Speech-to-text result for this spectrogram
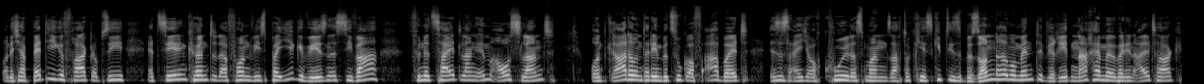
Und ich habe Betty gefragt, ob sie erzählen könnte davon, wie es bei ihr gewesen ist. Sie war für eine Zeit lang im Ausland und gerade unter dem Bezug auf Arbeit ist es eigentlich auch cool, dass man sagt, okay, es gibt diese besonderen Momente, wir reden nachher mal über den Alltag,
